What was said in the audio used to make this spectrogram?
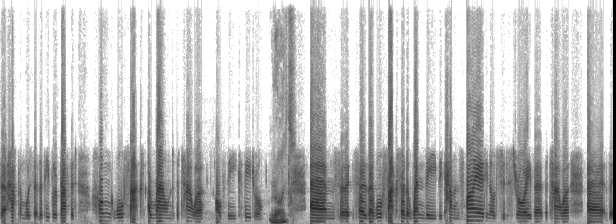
that happened was that the people of Bradford hung woolsacks around the tower of the cathedral. Right. Um, so that so they're wool sacks so that when the, the cannons fired in order to destroy the, the tower, uh, the,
